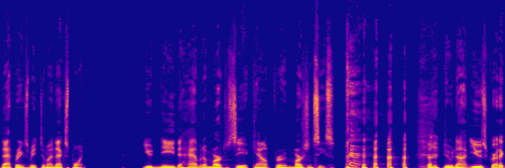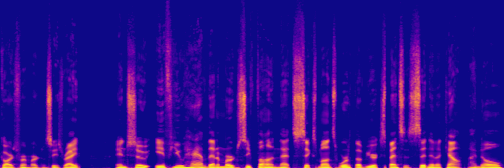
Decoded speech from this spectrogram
That brings me to my next point. You need to have an emergency account for emergencies. Do not use credit cards for emergencies, right? And so if you have that emergency fund, that six months worth of your expenses sitting in an account, I know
